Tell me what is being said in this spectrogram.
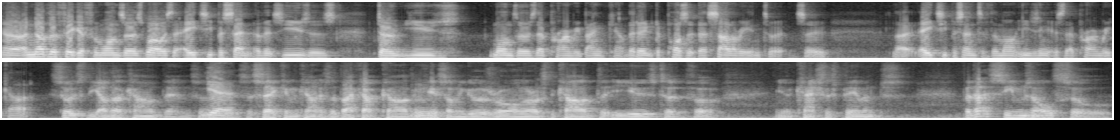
uh, another figure for Monzo as well is that 80% of its users don't use Monzo as their primary bank account. They don't deposit their salary into it. So like 80% of them aren't using it as their primary card. So it's the other card then. So Yeah. it's the second card. It's the backup card in case something goes wrong, or it's the card that you use to for you know cashless payments. But that seems also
